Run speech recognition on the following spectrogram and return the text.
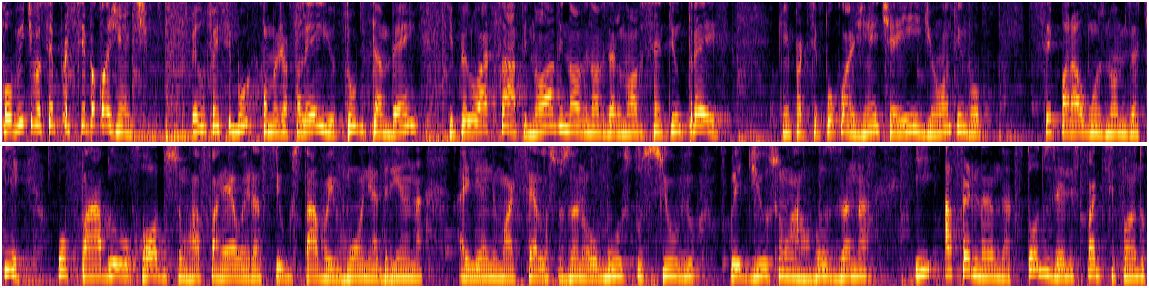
Ouvinte, você participa com a gente. Pelo Facebook, como eu já falei, YouTube também, e pelo WhatsApp, 99909-1013. Quem participou com a gente aí de ontem, vou separar alguns nomes aqui. O Pablo, o Robson, Rafael, Eracil, Gustavo, Ivone, Adriana, a Eliane, o Marcelo, a Suzana, o Augusto, o Silvio, o Edilson, a Rosana e a Fernanda. Todos eles participando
